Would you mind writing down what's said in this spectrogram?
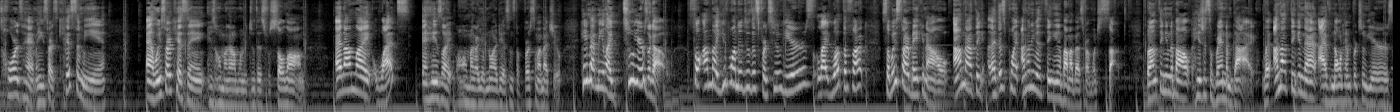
towards him and he starts kissing me. And we start kissing. He's, oh my god, I want to do this for so long. And I'm like, what? And he's like, oh my god, you have no idea. Since the first time I met you, he met me like two years ago. So I'm like, you've wanted to do this for two years? Like, what the fuck? So we start making out. I'm not thinking, at this point, I'm not even thinking about my best friend, which sucked. But I'm thinking about, he's just a random guy. Like, I'm not thinking that I've known him for two years.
